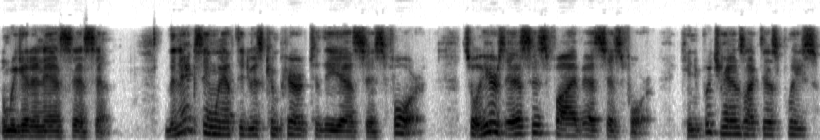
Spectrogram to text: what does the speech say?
and we get an SSN. The next thing we have to do is compare it to the SS4. So here's SS5, SS4. Can you put your hands like this, please?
